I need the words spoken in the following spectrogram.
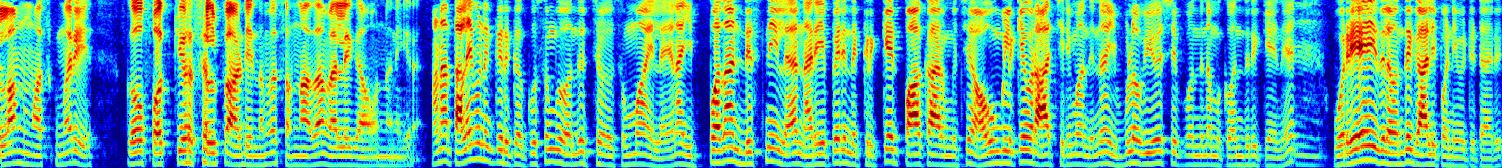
எல்லாம் மாஸ்க் மாதிரி கோ ஃபக் யுவர் செல்ஃப் அப்படின்ற மாதிரி சொன்னாதான் வேலைக்கு ஆகும்னு நினைக்கிறேன். ஆனால் தலைவனுக்கு இருக்க குசும்பு வந்து சும்மா இல்லை. ஏன்னா இப்போ தான் டிஸ்னியில் நிறைய பேர் இந்த கிரிக்கெட் பார்க்க ஆரம்பிச்சு அவங்களுக்கே ஒரு ஆச்சரியமா இருந்ததுன்னா இவ்வளோ வியூவர்ஷிப் வந்து நமக்கு வந்திருக்கேன்னு ஒரே இதில் வந்து காலி பண்ணி விட்டுட்டாரு.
